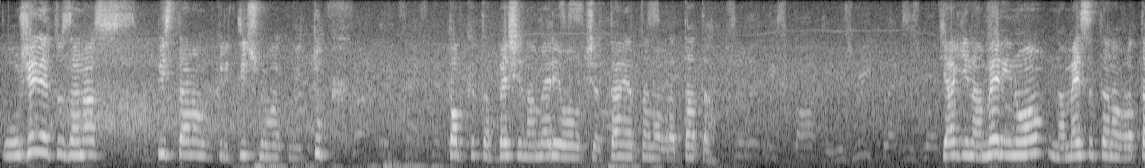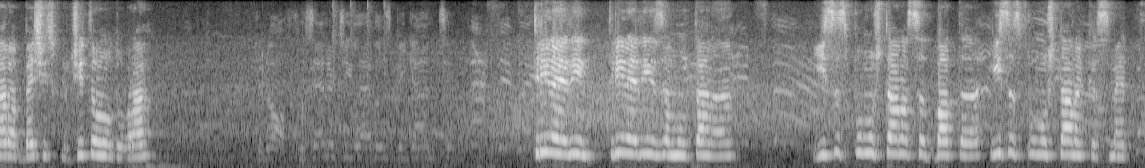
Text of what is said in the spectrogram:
Положението за нас би станало критично, ако и тук топката беше намерила очертанията на вратата. Тя ги намери, но намесата на вратара беше изключително добра. 3 на 1, 3 на 1 за Монтана. И с помощта на съдбата, и с помощта на късмет,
